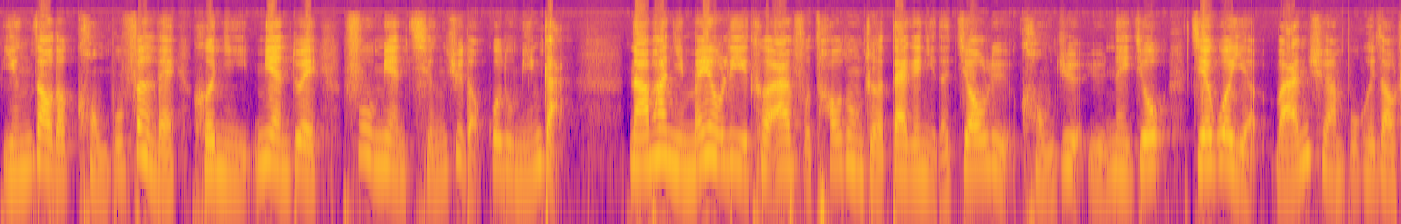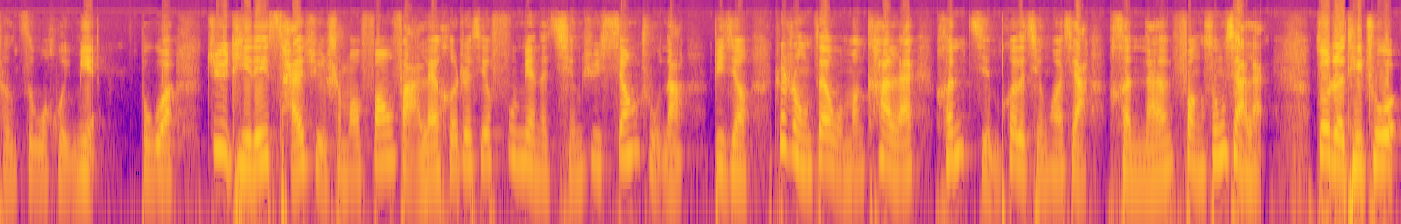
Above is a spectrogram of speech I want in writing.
营造的恐怖氛围和你面对负面情绪的过度敏感。哪怕你没有立刻安抚操纵者带给你的焦虑、恐惧与内疚，结果也完全不会造成自我毁灭。不过，具体得采取什么方法来和这些负面的情绪相处呢？毕竟，这种在我们看来很紧迫的情况下，很难放松下来。作者提出，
